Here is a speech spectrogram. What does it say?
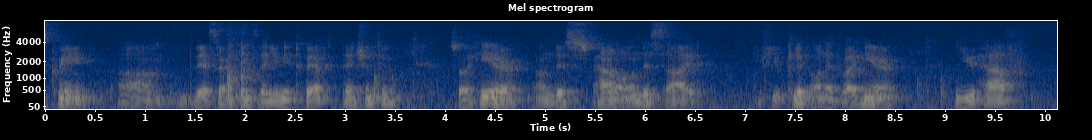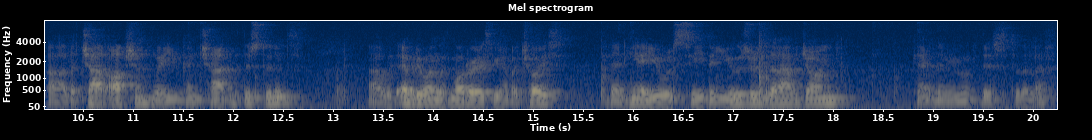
screen, um, there are certain things that you need to pay attention to. So here on this panel on this side, if you click on it right here, you have uh, the chat option where you can chat with the students. Uh, with everyone with moderators, you have a choice. Then here you will see the users that have joined. Okay, let me move this to the left,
